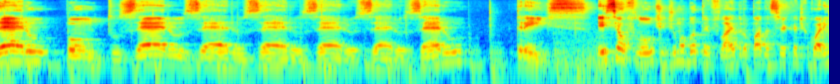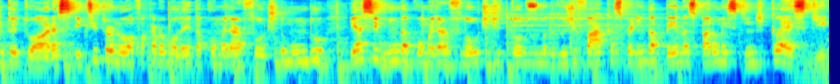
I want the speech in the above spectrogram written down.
0.000003. Esse é o float de uma Butterfly dropada há cerca de 48 horas e que se tornou a faca borboleta com o melhor float do mundo e a segunda com o melhor float de todos os modelos de facas, perdendo apenas para uma skin de Classic.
